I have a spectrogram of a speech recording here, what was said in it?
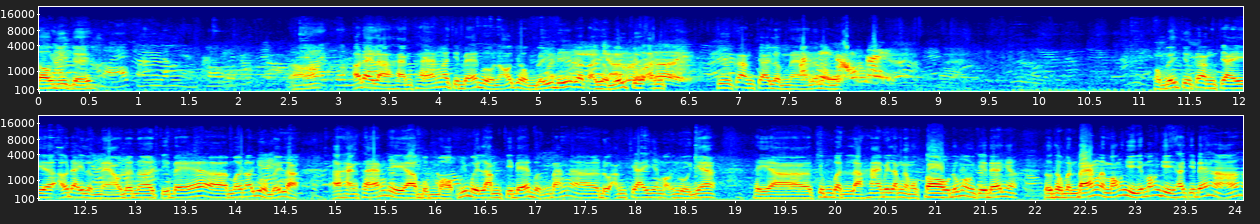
tô như chị một hai mươi lăm ngàn tô đó. Ở đây là hàng tháng á chị bé vừa nói cho hùng lý biết á tại hùng lý chưa ăn chưa có ăn chay lần nào nên hùng Hùng Lý chưa có ăn chay ở đây lần nào nên ờ, chị bé ờ, mới nói với Hùng Lý là hàng tháng thì mùng 1 với 15 chị bé vẫn bán đồ ăn chay nha mọi người nha. Thì trung bình là 25 ngàn một tô đúng không chị bé nha? Thường thường mình bán là món gì với món gì hả chị bé hả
